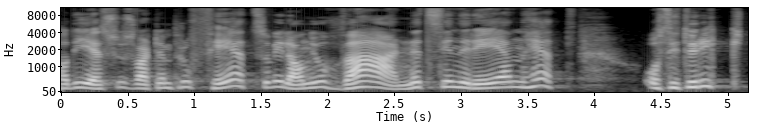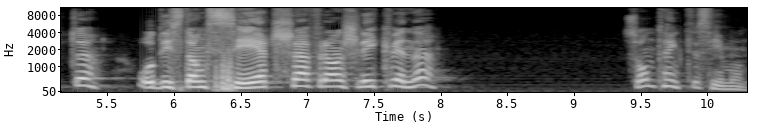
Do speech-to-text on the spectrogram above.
Hadde Jesus vært en profet, så ville han jo vernet sin renhet og sitt rykte og distansert seg fra en slik kvinne. Sånn tenkte Simon.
